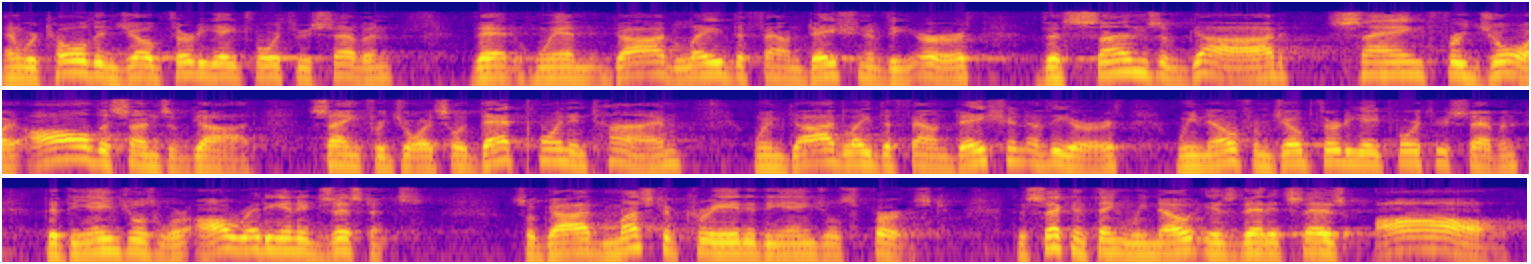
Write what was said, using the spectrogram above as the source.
And we're told in Job 38, 4 through 7 that when God laid the foundation of the earth, the sons of God sang for joy. All the sons of God sang for joy. So at that point in time, when God laid the foundation of the earth, we know from Job 38, 4 through 7, that the angels were already in existence. So God must have created the angels first. The second thing we note is that it says all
